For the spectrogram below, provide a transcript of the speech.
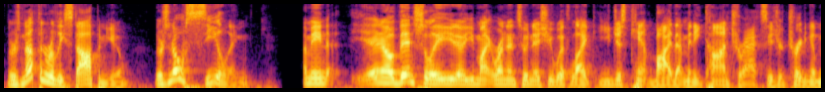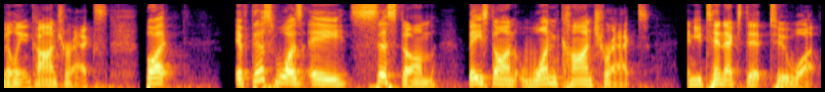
there's nothing really stopping you. There's no ceiling. I mean, you know, eventually, you know, you might run into an issue with like you just can't buy that many contracts because you're trading a million contracts. But if this was a system based on one contract and you 10xed it to what?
